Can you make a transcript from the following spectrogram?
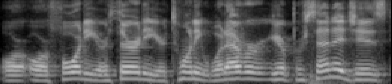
or, or 40 or 30 or 20, whatever your percentage is,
